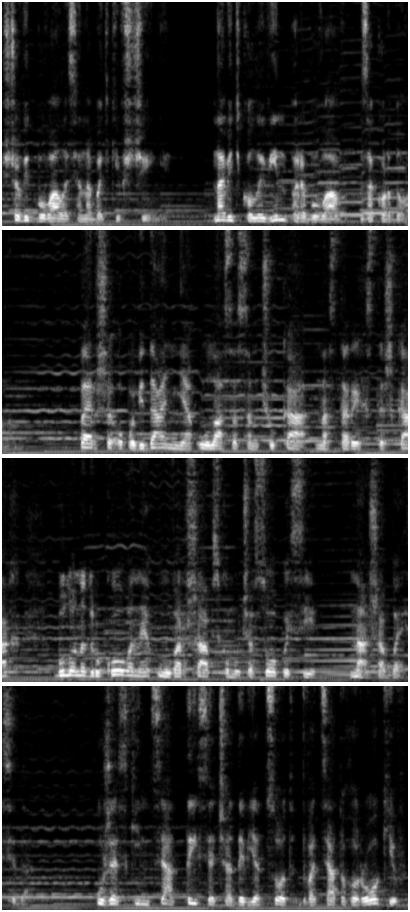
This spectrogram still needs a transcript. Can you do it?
що відбувалися на батьківщині, навіть коли він перебував за кордоном. Перше оповідання Уласа Самчука на старих стежках було надруковане у варшавському часописі Наша бесіда. Уже з кінця 1920 років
